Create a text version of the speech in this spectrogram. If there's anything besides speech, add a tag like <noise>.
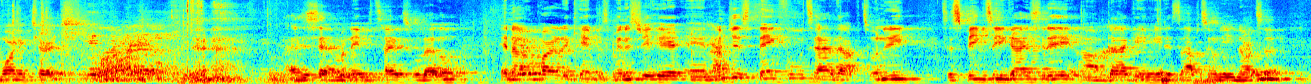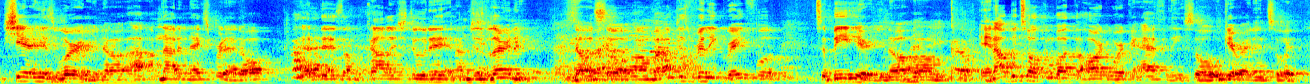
morning, church. Good morning. I just said my name is Titus Walelo, and I'm part of the campus ministry here, and I'm just thankful to have the opportunity to speak to you guys today. Um, God gave me this opportunity, you know, to share His word. You know, I, am not an expert at all at this. I'm a college student, and I'm just learning. You know, so um, but I'm just really grateful to be here. You know, um, and I'll be talking about the hardworking athlete. So we'll get right into it.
